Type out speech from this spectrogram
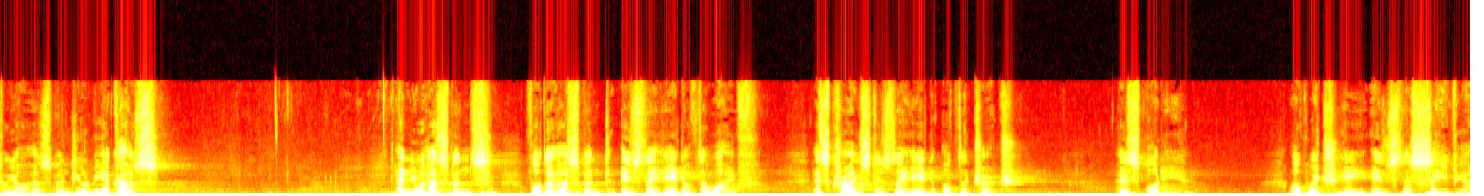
to your husband, you'll be a curse. And you husbands, for the husband is the head of the wife, as Christ is the head of the church, his body, of which he is the Savior.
